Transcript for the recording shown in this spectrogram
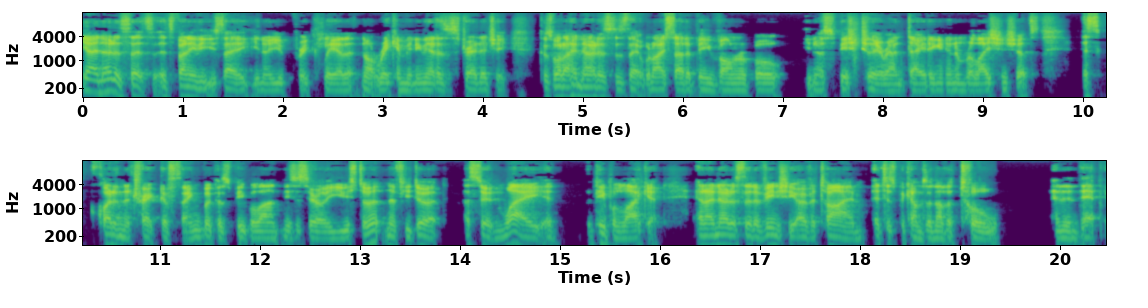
Yeah, I noticed that it's funny that you say, you know, you're pretty clear that not recommending that as a strategy. Because what I noticed is that when I started being vulnerable, you know, especially around dating and in relationships, it's quite an attractive thing because people aren't necessarily used to it. And if you do it a certain way, it people like it. And I noticed that eventually over time, it just becomes another tool. And then that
